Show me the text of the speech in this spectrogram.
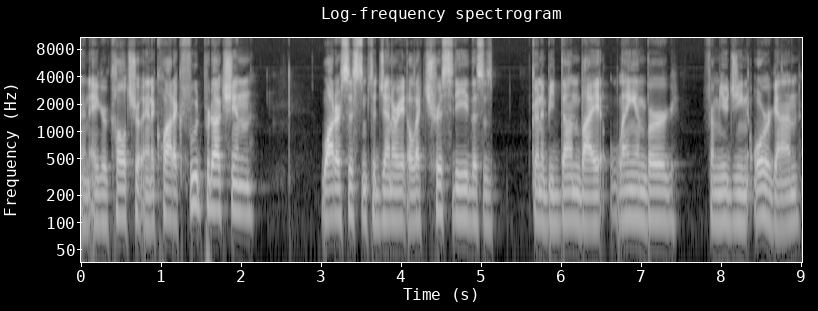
and agricultural and aquatic food production, water systems to generate electricity. This is going to be done by Langenberg from Eugene, Oregon,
